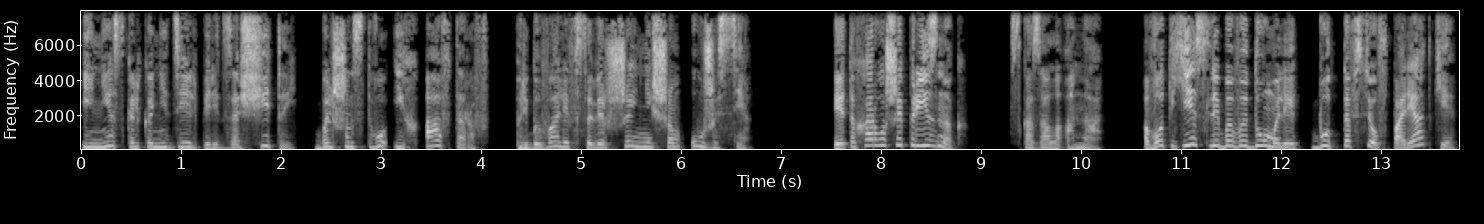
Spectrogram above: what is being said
И несколько недель перед защитой большинство их авторов пребывали в совершеннейшем ужасе. «Это хороший признак», — сказала она. «Вот если бы вы думали, будто все в порядке,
